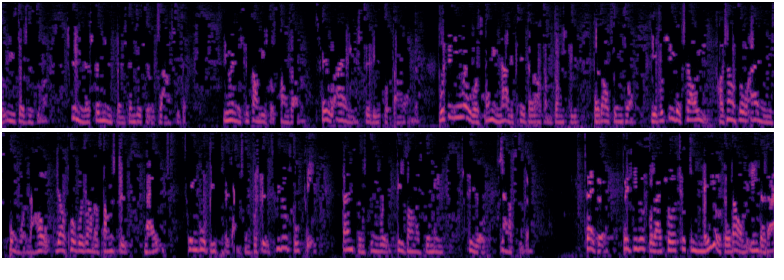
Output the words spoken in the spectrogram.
所预设是什么？是你的生命本身就是有价值的，因为你是上帝所创造的，所以我爱你是理所当然的，不是因为我从你那里可以得到什么东西，得到尊重，也不是一个交易，好像说我爱你，你送我，然后要透过这样的方式来兼顾彼此的感情，不是基督徒给，单纯是因为对方的生命是有价值的。再者，对基督徒来说，就是没有得到我们应得的爱。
